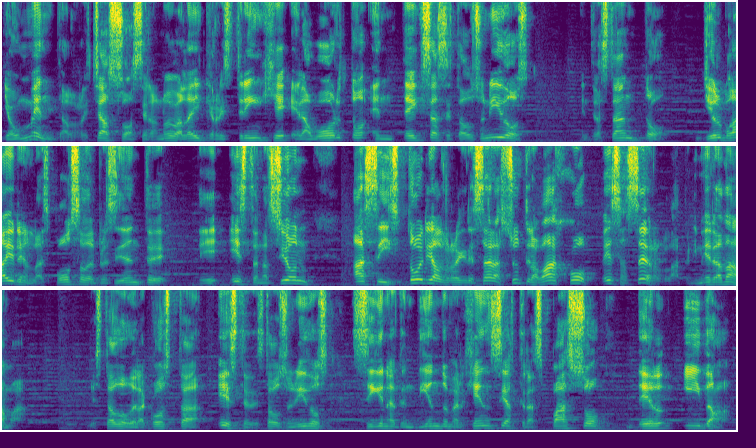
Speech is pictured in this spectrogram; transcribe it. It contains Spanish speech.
y aumenta el rechazo hacia la nueva ley que restringe el aborto en Texas, Estados Unidos. Mientras tanto, Jill Biden, la esposa del presidente de esta nación, hace historia al regresar a su trabajo pese a ser la primera dama. El estado de la costa este de Estados Unidos siguen atendiendo emergencias tras paso del IDA.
